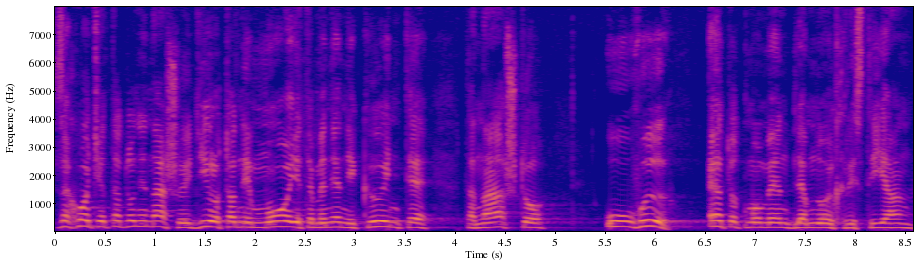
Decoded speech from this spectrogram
Захоче, та то не наше діло, та не моє, та мене не киньте, та нащо. Уви, этот момент для многих християн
